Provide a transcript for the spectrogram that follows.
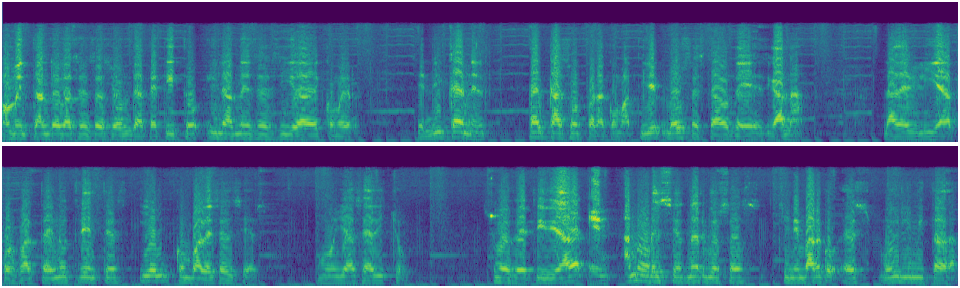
aumentando la sensación de apetito y la necesidad de comer. Se indica en el tal caso para combatir los estados de desgana, la debilidad por falta de nutrientes y en convalecencias, como ya se ha dicho. Su efectividad en anoresias nerviosas sin embargo es muy limitada.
